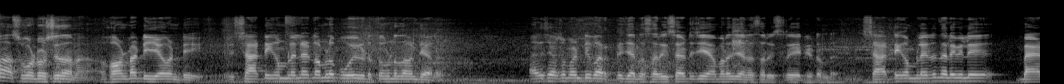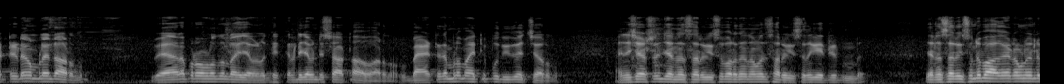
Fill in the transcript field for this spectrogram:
മാസ് ചെയ്താണ് ഹോണ്ട ഡിയോ വണ്ടി. സ്റ്റാർട്ടിങ് കംപ്ലൈന്റ് ആയിട്ട് നമ്മൾ പോയി എടുത്തുകൊണ്ടുവന്ന വണ്ടിയാണ്. അതിനുശേഷം വണ്ടി വർക്ക് ജനറൽ സർവീസ് ആയിട്ട് ചെയ്യാൻ പറഞ്ഞ് ജനറൽ സർവീസിൽ കയറ്റിയിട്ടുണ്ട്. സ്റ്റാർട്ടിങ് കംപ്ലൈന്റ് നിലവിൽ ബാറ്ററിയുടെ കംപ്ലൈന്റ് ആയിരുന്നു. വേറെ പ്രോബ്ലം ഒന്നും ഉണ്ടായില്ല. നമ്മൾ കിക്കറടിച്ച വണ്ടി സ്റ്റാർട്ട് ആവുമായിരുന്നു. ബാറ്ററി നമ്മൾ മാറ്റി പുതിയത് വെച്ചായിരുന്നു. അതിനുശേഷം ജനറൽ സർവീസ് പറഞ്ഞ് നമ്മൾ സർവീസിൽ കയറ്റിയിട്ടുണ്ട്. ജനറൽ സർവീസിന്റെ ഭാഗമായിട്ട് നമ്മൾ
